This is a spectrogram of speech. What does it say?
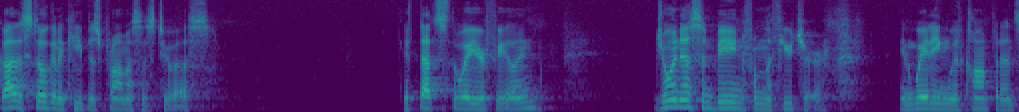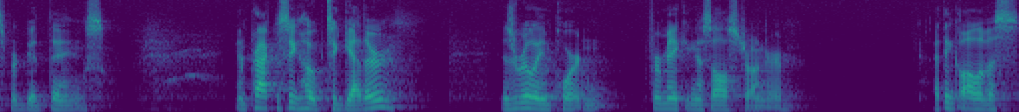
God is still going to keep his promises to us. If that's the way you're feeling, join us in being from the future, in waiting with confidence for good things. And practicing hope together is really important for making us all stronger. I think all of us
